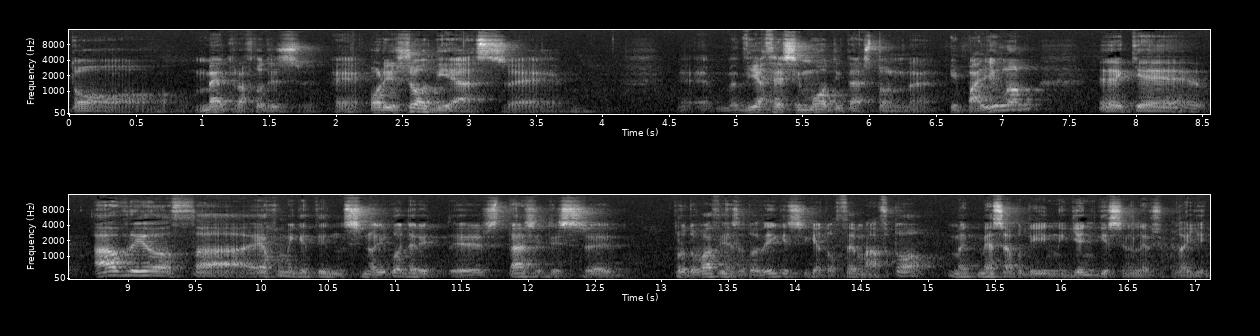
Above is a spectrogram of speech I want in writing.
το μέτρο αυτό της ε, οριζόντιας ε, διαθεσιμότητας των ε, υπαλλήλων ε, και αύριο θα έχουμε και την συνολικότερη στάση της πρωτοβάθμιας αυτοδιοίκησης για το θέμα αυτό μέσα από την Γενική Συνελεύση που θα γίνει.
